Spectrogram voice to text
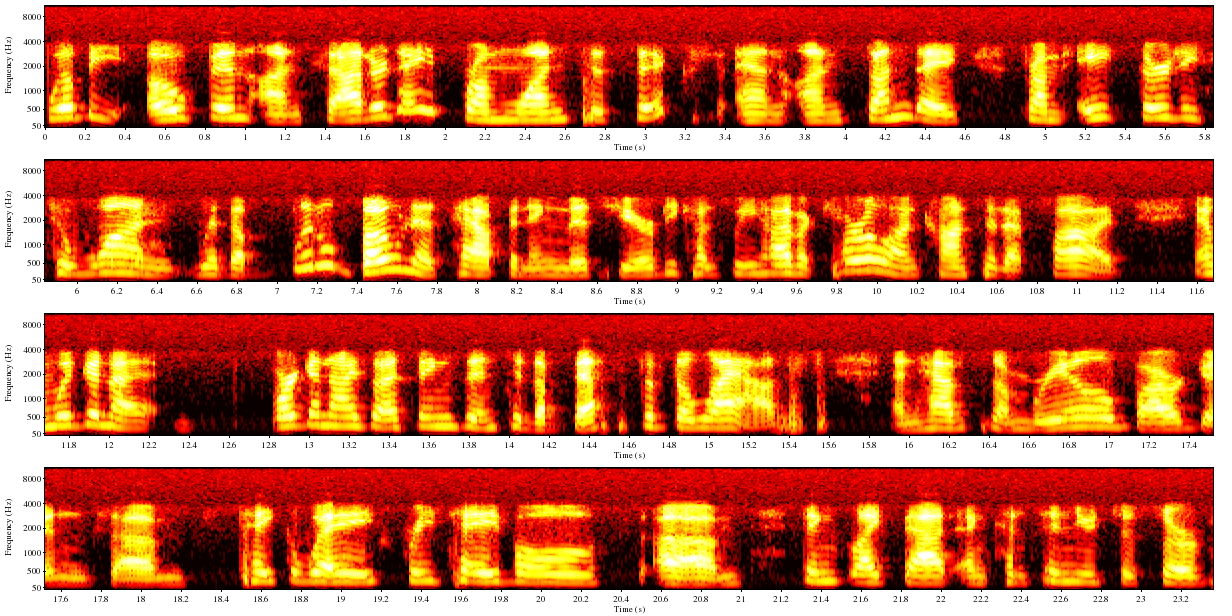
We'll be open on Saturday from 1 to 6 and on Sunday from 8:30 to 1 with a little bonus happening this year because we have a carillon concert at 5 and we're going to organize our things into the best of the last and have some real bargains, um, takeaway, free tables, um, things like that, and continue to serve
